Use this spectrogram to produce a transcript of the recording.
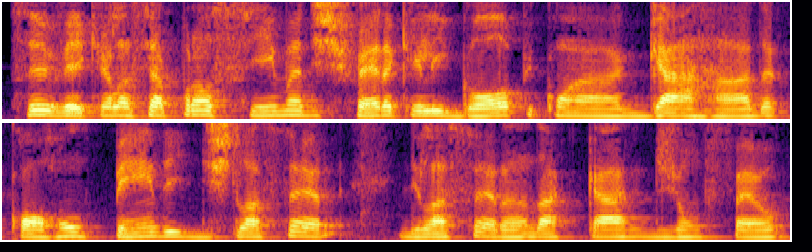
Você vê que ela se aproxima, desfere aquele golpe com a garrada, corrompendo e dilacerando a carne de John Fel,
